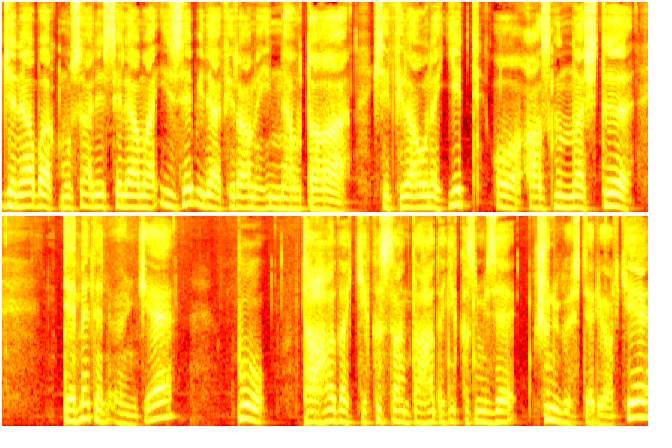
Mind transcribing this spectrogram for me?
Cenab-ı Hak Musa Aleyhisselam'a izheb ila firavuna innehu tağa. İşte Firavun'a git o azgınlaştı demeden önce bu Taha'daki kıssan Taha'daki kısım bize şunu gösteriyor ki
